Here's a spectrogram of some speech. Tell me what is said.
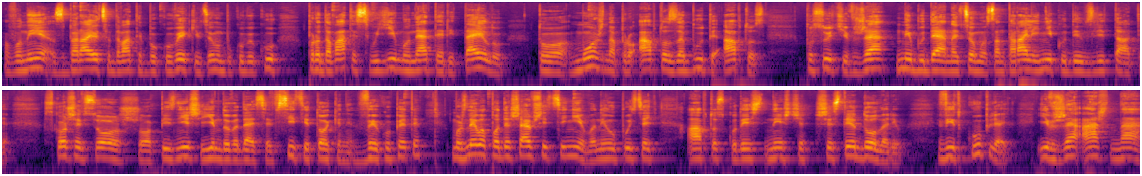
вони збираються давати боковик і в цьому боковику продавати свої монети рітейлу, то можна про Аптос забути. Аптос по суті, вже не буде на цьому Сантаралі нікуди взлітати. Скорше всього, що пізніше їм доведеться всі ці токени викупити. Можливо, по дешевшій ціні вони опустять Аптос кудись нижче 6 доларів. Відкуплять і вже аж на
